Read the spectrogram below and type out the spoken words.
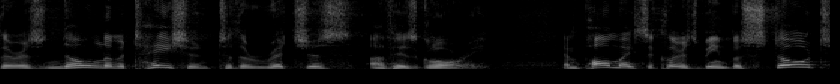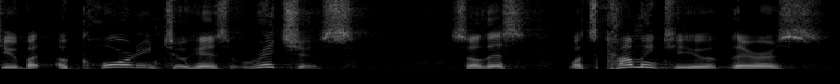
There is no limitation to the riches of his glory. And Paul makes it clear it's being bestowed to you, but according to his riches. So, this, what's coming to you, there's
